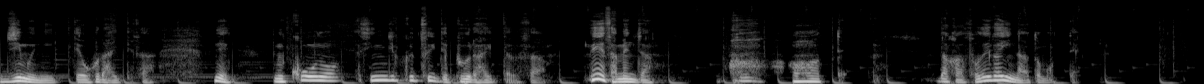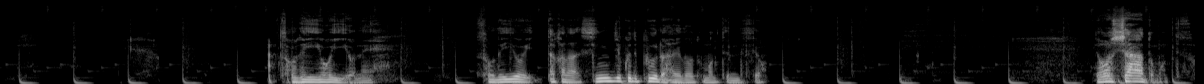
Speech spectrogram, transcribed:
ジムに行ってお風呂入ってさ、で、向こうの新宿ついてプール入ったらさ、目覚めんじゃん。はぁ、あーって。だからそれがいいなと思って。それ良いよね。それ良い。だから新宿でプール入ろうと思ってるんですよ。よっしゃーと思ってさ。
